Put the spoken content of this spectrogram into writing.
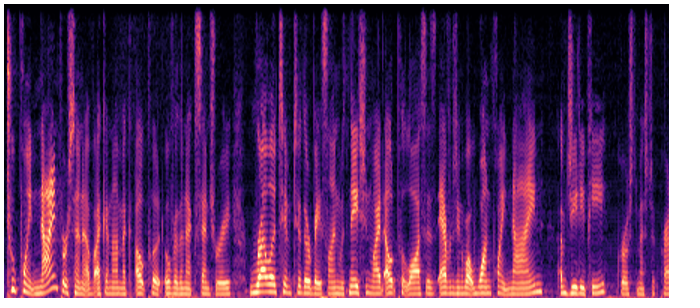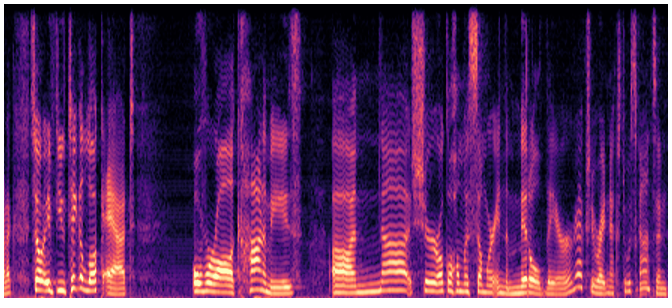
2.9 percent of economic output over the next century, relative to their baseline, with nationwide output losses averaging about 1.9 of GDP, gross domestic product. So if you take a look at overall economies. Uh, I'm not sure. Oklahoma's somewhere in the middle there, actually, right next to Wisconsin.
